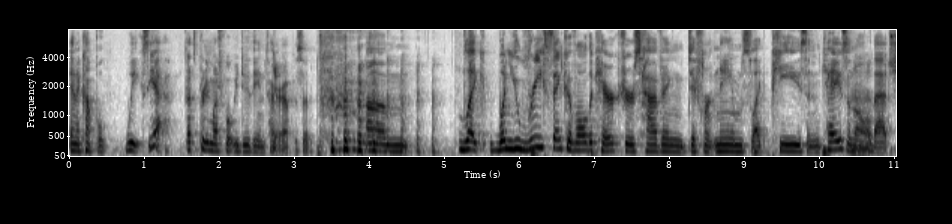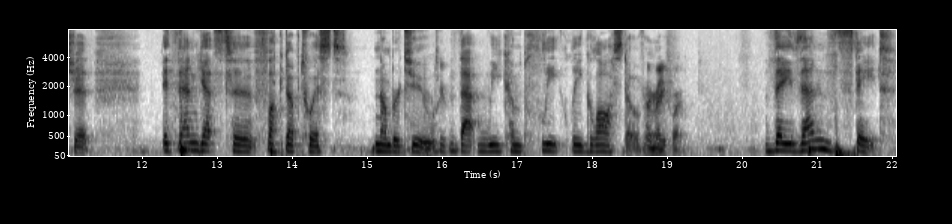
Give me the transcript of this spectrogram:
In a couple weeks. Yeah, that's pretty much what we do the entire Yeah. episode. um, like when you rethink of all the characters having different names like P's and K's and Mm-hmm. all that shit, it then gets to fucked up twist number two, Number two. that we completely glossed over. I'm ready for it. They then state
